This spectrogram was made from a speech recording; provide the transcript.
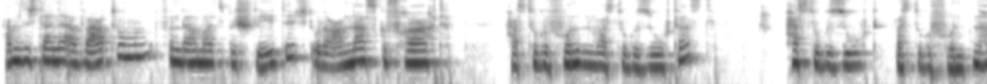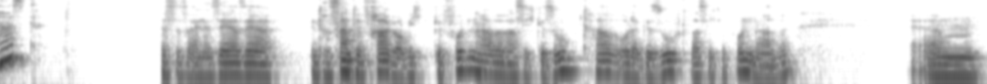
Haben sich deine Erwartungen von damals bestätigt oder anders gefragt? Hast du gefunden, was du gesucht hast? Hast du gesucht, was du gefunden hast? Das ist eine sehr, sehr interessante Frage, ob ich gefunden habe, was ich gesucht habe oder gesucht, was ich gefunden habe. Ähm,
